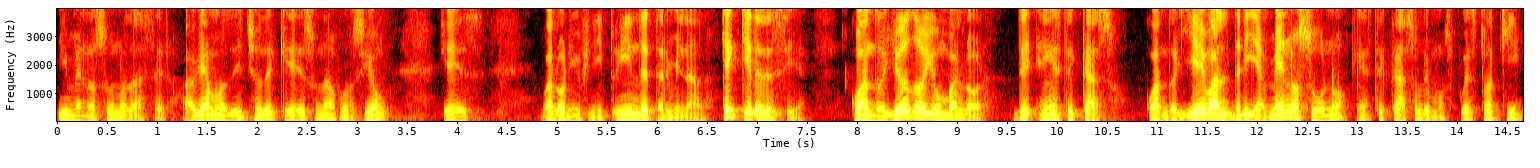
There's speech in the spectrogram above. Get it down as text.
y menos 1 da 0. Habíamos dicho de que es una función que es valor infinito, indeterminado. ¿Qué quiere decir? Cuando yo doy un valor, de, en este caso, cuando y valdría menos 1, que en este caso lo hemos puesto aquí,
